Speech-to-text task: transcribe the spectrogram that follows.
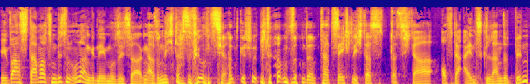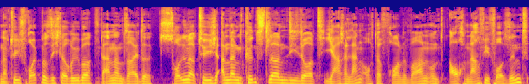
Mir war es damals ein bisschen unangenehm, muss ich sagen. Also nicht, dass wir uns die Hand geschüttelt haben, sondern tatsächlich, dass, dass ich da auf der Eins gelandet bin. Natürlich freut man sich darüber. Auf der anderen Seite soll natürlich anderen Künstlern, die dort jahrelang auch da vorne waren und auch nach wie vor sind,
